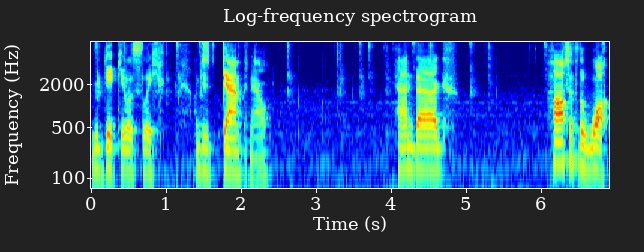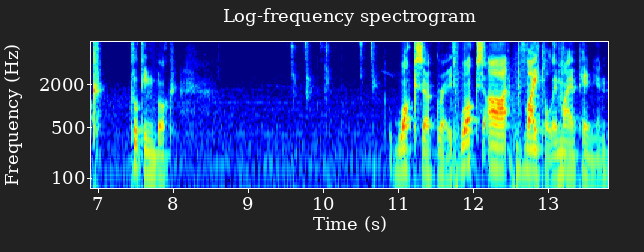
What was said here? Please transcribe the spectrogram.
ridiculously I'm just damp now. Handbag. Heart of the Wok. Cooking book. Woks are great. Woks are vital, in my opinion.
